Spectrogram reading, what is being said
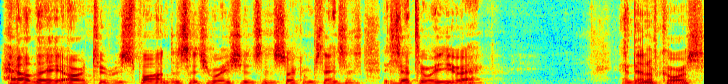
how they are to respond to situations and circumstances. Is that the way you act? And then, of course,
